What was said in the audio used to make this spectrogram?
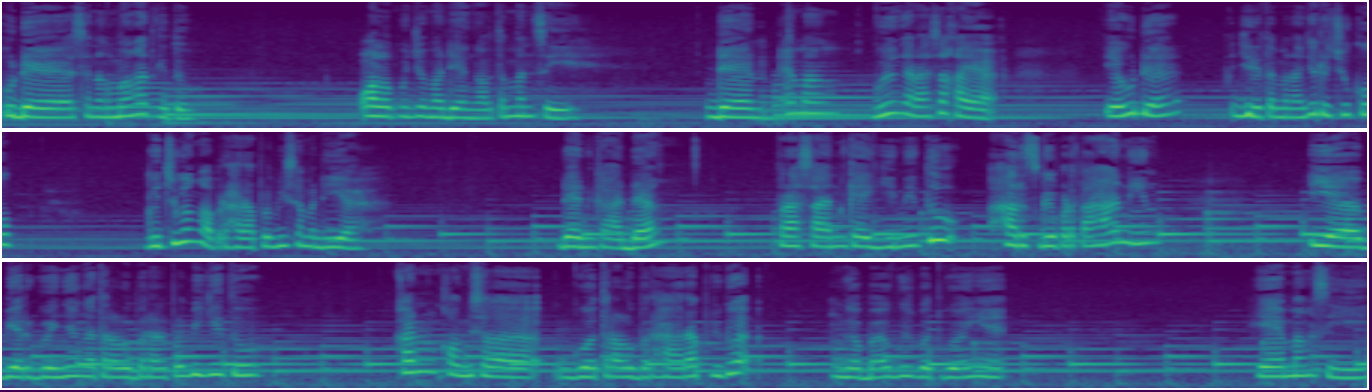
Udah seneng banget gitu. Walaupun cuma dianggap teman sih. Dan emang gue ngerasa kayak ya udah jadi teman aja udah cukup. Gue juga nggak berharap lebih sama dia. Dan kadang perasaan kayak gini tuh harus gue pertahanin. Iya biar gue nya gak terlalu berharap lebih gitu. Kan kalau misalnya gue terlalu berharap juga nggak bagus buat gue nya Ya emang sih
